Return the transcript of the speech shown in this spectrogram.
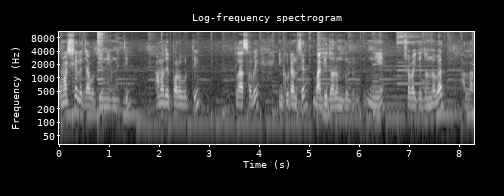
কমার্শিয়ালের যাবতীয় নিয়ম নীতি। আমাদের পরবর্তী ক্লাস হবে ইনকুটামসের বাকি ধরনগুলো নিয়ে। সবাইকে ধন্যবাদ। আল্লাহ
